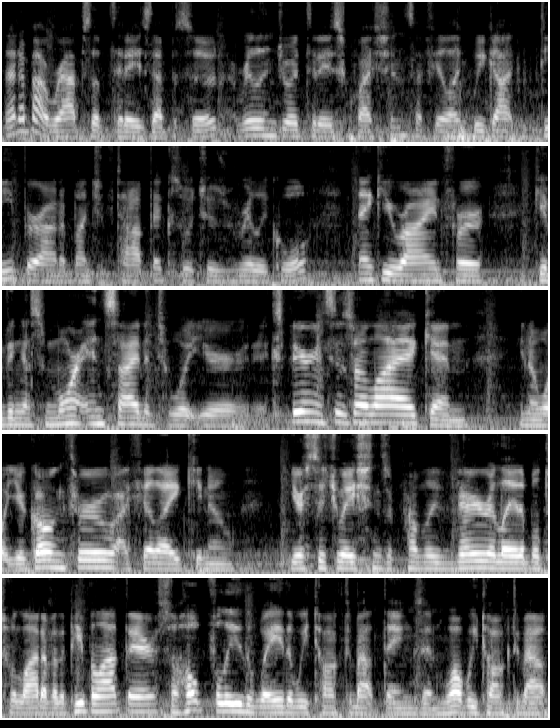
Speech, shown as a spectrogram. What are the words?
That about wraps up today's episode. I really enjoyed today's questions. I feel like we got deeper on a bunch of topics, which was really cool. Thank you, Ryan, for giving us more insight into what your experiences are like and, you know, what you're going through. I feel like, you know, your situations are probably very relatable to a lot of other people out there. So hopefully the way that we talked about things and what we talked about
